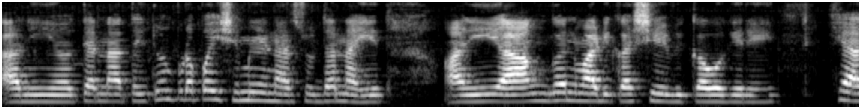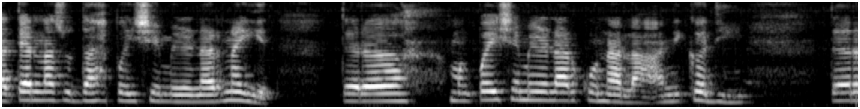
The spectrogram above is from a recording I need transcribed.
आणि त्यांना आता इथून पुढं पैसे मिळणारसुद्धा नाहीत आणि अंगणवाडी का सेविका वगैरे ह्या त्यांनासुद्धा पैसे मिळणार नाही आहेत तर मग पैसे मिळणार कोणाला आणि कधी? तर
